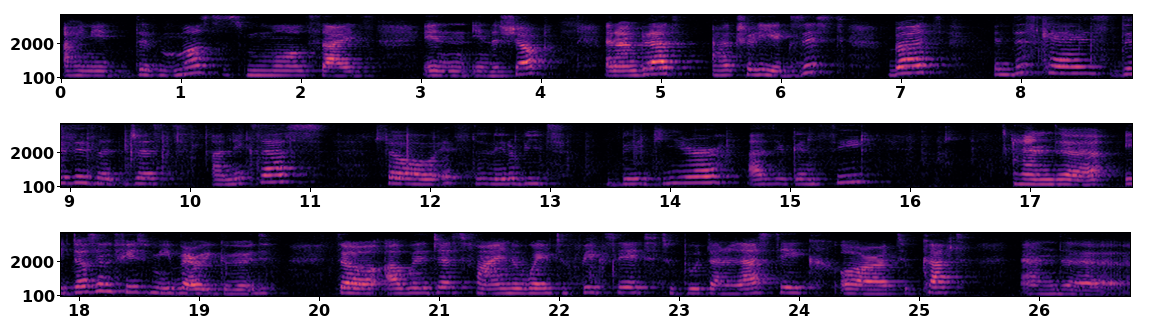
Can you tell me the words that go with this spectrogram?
I need the most small size in in the shop. And I'm glad actually exist. But in this case, this is a, just an XS, so it's a little bit big here, as you can see, and uh, it doesn't fit me very good. So I will just find a way to fix it, to put an elastic or to cut and uh,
